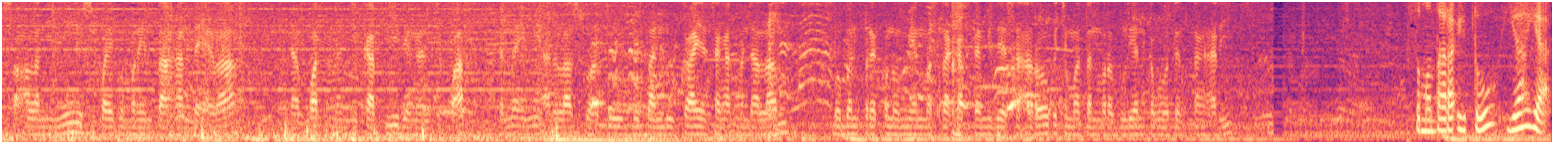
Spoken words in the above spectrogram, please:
persoalan ini supaya pemerintahan daerah dapat menyikapi dengan cepat karena ini adalah suatu beban duka yang sangat mendalam beban perekonomian masyarakat kami Desa Aro, Kecamatan Merabulian, Kabupaten Tanghari. Sementara itu, Yahya,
